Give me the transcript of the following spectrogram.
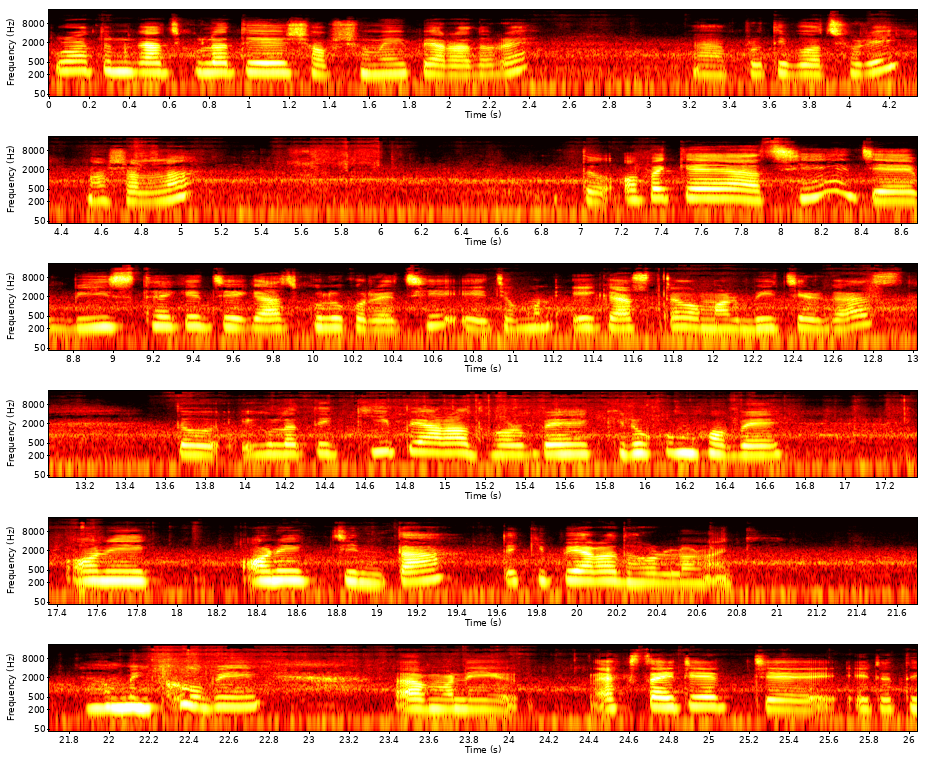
পুরাতন গাছগুলোতে সবসময় পেয়ারা ধরে প্রতি বছরেই মাসাল্লাহ তো অপেক্ষায় আছি যে বীজ থেকে যে গাছগুলো করেছি, এই যেমন এই গাছটাও আমার বীজের গাছ। তো এগুলাতে কি পেয়ারা ধরবে, কীরকম হবে, অনেক অনেক চিন্তা। এটা কি পেয়ারা ধরলো নাকি? আমি খুবই মানে এক্সাইটেড যে এটাতে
